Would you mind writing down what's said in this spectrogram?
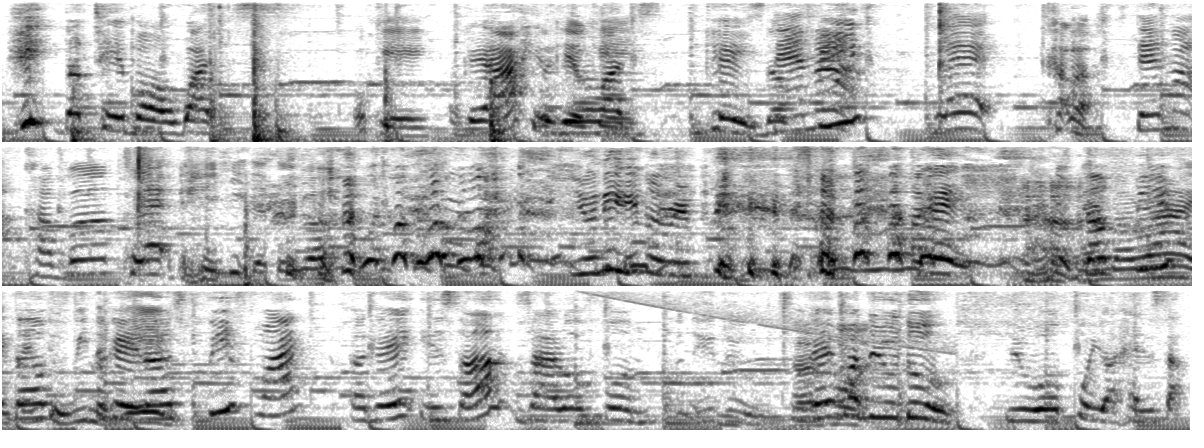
hit the table once. Okay. Okay, ah, hit Okay, the table okay. once. Okay, the fifth. up, clap, Cover, stand up, cover, clap, and hit the table. you need to repeat. okay, the fifth, right, the, the okay, game. the fifth one, okay, is a xylophone. What do you do? Okay, what do you do? You will put your hands up.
